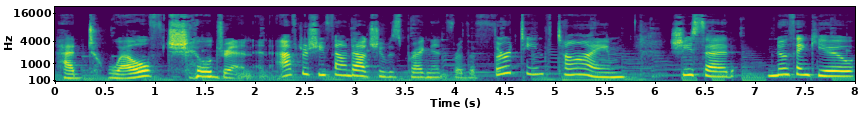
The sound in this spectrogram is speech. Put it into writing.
had 12 children, and after she found out she was pregnant for the 13th time, she said, no thank you,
